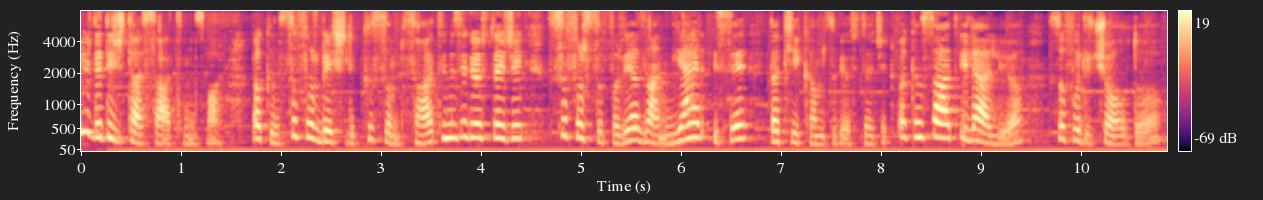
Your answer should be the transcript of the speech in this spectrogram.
Bir de dijital saatimiz var. Bakın 05'lik kısım saatimizi gösterecek. 00 yazan yer ise dakikamızı gösterecek. Bakın saat ilerliyor. 03 oldu.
